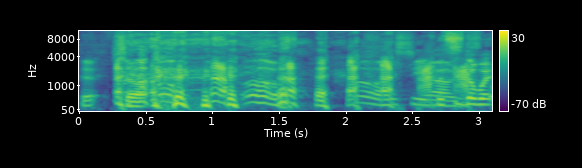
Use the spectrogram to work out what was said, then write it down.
So oh, I see how This is the way.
